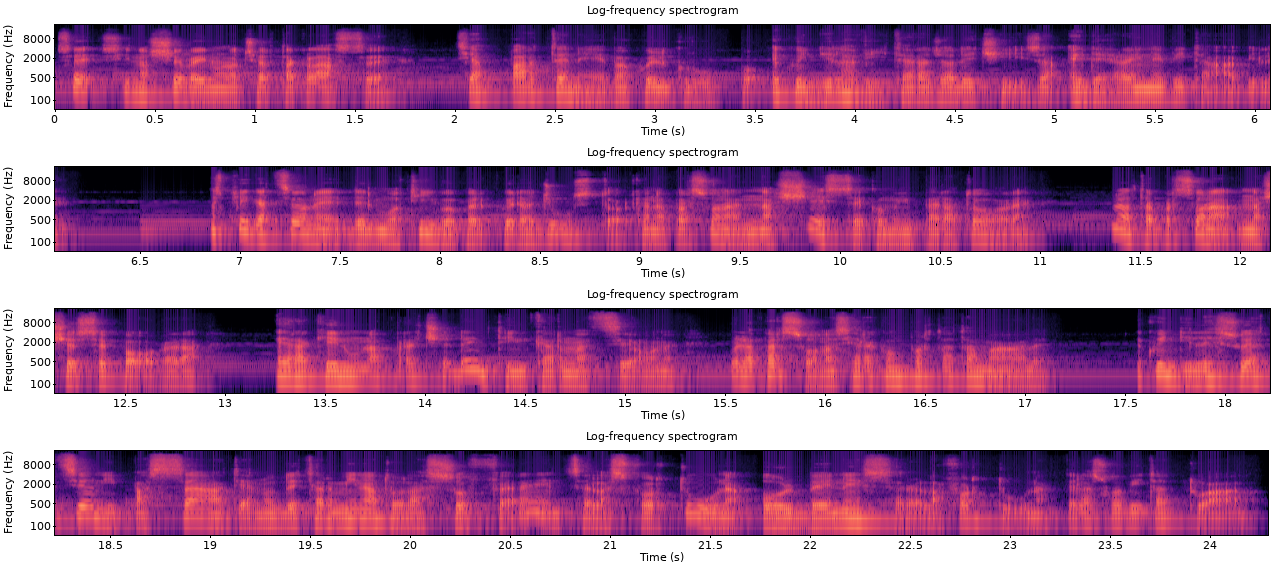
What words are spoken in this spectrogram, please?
Se si nasceva in una certa classe, si apparteneva a quel gruppo e quindi la vita era già decisa ed era inevitabile. La spiegazione del motivo per cui era giusto che una persona nascesse come imperatore, un'altra persona nascesse povera, era che in una precedente incarnazione quella persona si era comportata male e quindi le sue azioni passate hanno determinato la sofferenza e la sfortuna o il benessere e la fortuna della sua vita attuale.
